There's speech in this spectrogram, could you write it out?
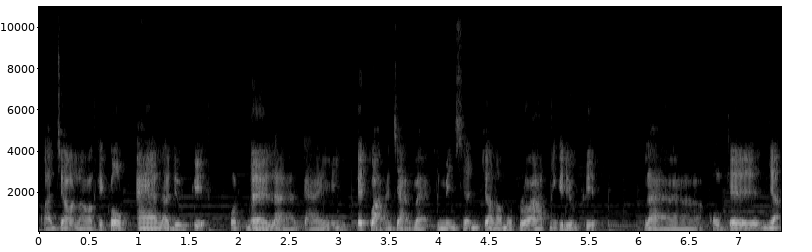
ờ, cho nó cái cột A là điều kiện, cột B là cái kết quả nó trả về, thì mình sẽ cho nó một loạt những cái điều kiện là, ok, nhận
